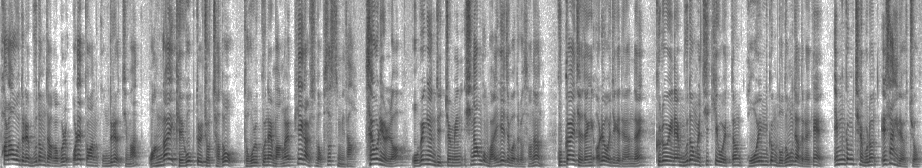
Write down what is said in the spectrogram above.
파라오들의 무덤 작업을 오랫동안 공들였지만 왕가의 계곡들조차도 도굴꾼의 망을 피해갈 수는 없었습니다. 세월이 흘러 500년 뒤쯤인 신왕국 말기에 접어들어서는 국가의 재정이 어려워지게 되는데 그로 인해 무덤을 지키고 있던 고임금 노동자들에게 임금 체불은 일상이 되었죠.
